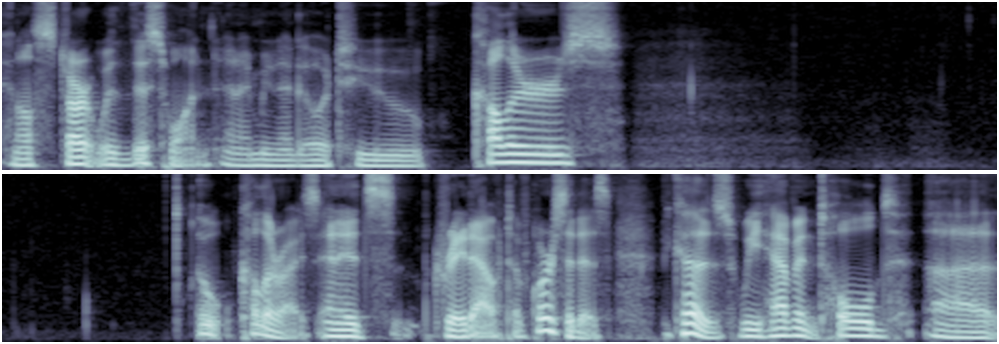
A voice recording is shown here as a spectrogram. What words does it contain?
and I'll start with this one. And I'm going to go to colors, oh, colorize, and it's grayed out. Of course it is, because we haven't told uh,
